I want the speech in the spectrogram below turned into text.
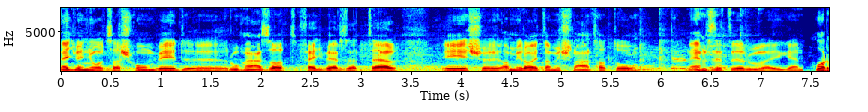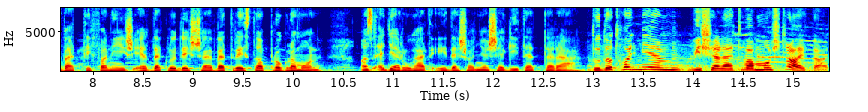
48-as honvéd ruházat, fegyverzettel, és ami rajtam is látható, nemzetőruha, igen. Horváth Tiffany is érdeklődéssel vett részt a programon. Az egyenruhát édesanyja segítette rá. Tudod, hogy milyen viselet van most rajtad?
